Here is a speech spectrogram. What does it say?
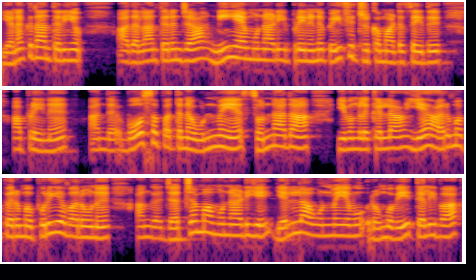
எனக்கு தான் தெரியும். அதெல்லாம் தெரிஞ்சால் நீ ஏன் முன்னாடி இப்படி நின்று பேசிகிட்டு இருக்க மாட்டே செய்து? அப்படின்னு அந்த போஸை பற்றின உண்மையை சொன்னாதான் இவங்களுக்கெல்லாம் ஏன் அருமை பெருமை புரிய வரும்னு அங்கே ஜட்ஜம்மா முன்னாடியே எல்லா உண்மையவும் ரொம்பவே தெளிவாக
